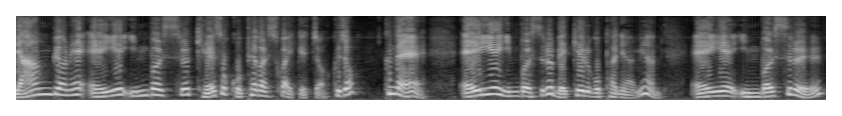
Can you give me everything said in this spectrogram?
양변에 A의 인버스를 계속 곱해갈 수가 있겠죠. 그죠? 근데 A의 인버스를 몇 개를 곱하냐면 A의 인버스를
